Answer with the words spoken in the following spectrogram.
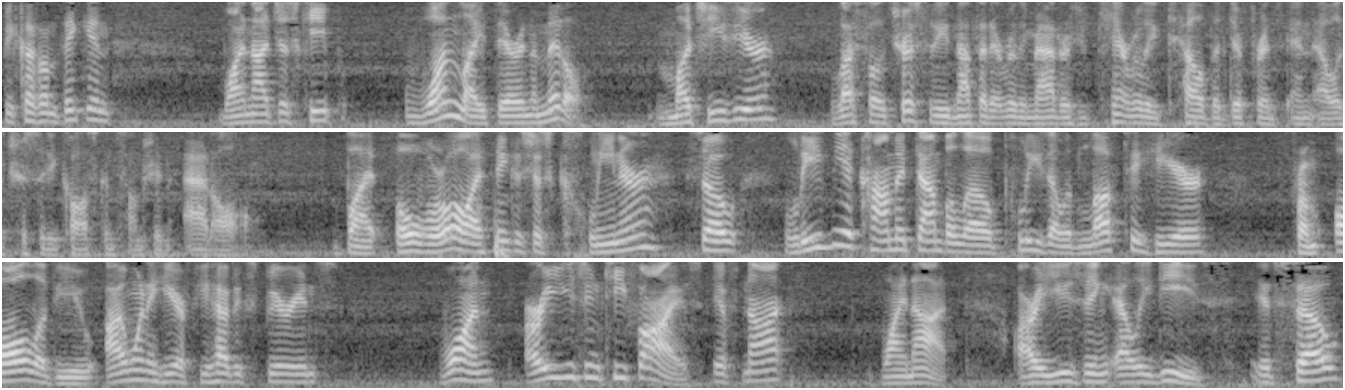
Because I'm thinking, why not just keep one light there in the middle? much easier, less electricity. Not that it really matters. You can't really tell the difference in electricity cost consumption at all. But overall, I think it's just cleaner. So leave me a comment down below. Please, I would love to hear from all of you. I want to hear if you have experience. One, are you using T5s? If not, why not? Are you using LEDs? If so,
